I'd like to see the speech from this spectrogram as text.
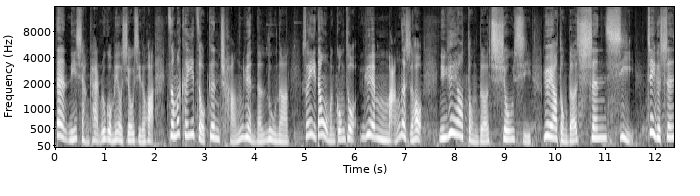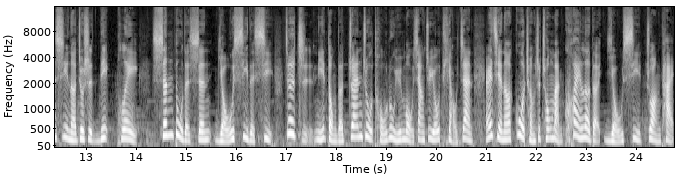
但你想看，如果没有休息的话，怎么可以走更长远的路呢？所以，当我们工作越忙的时候，你越要懂得休息，越要懂得深戏。这个深戏呢，就是 deep play。深度的深，游戏的戏，就是指你懂得专注投入于某项具有挑战，而且呢，过程是充满快乐的游戏状态。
